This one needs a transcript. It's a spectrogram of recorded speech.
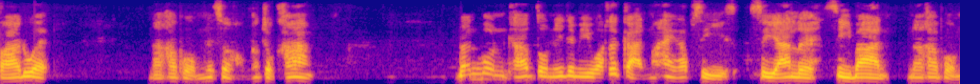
ฟ้าด้วยนะครับ ผมในส่วนของกระจกข้าง ด้านบนครับ ตัวนี้จะมีวัตถุการ์ดมาให้ครับสี่สี่อันเลยสี่บานนะครับ ผม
